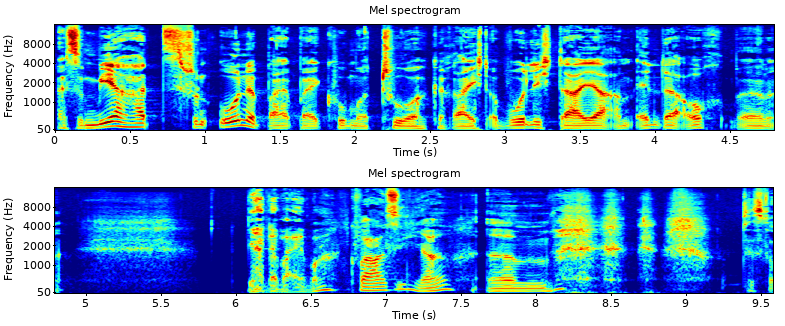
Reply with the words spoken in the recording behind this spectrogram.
Also mir hat es schon ohne Bye-Bye-Kummer-Tour gereicht, obwohl ich da ja am Ende auch äh, ja dabei war quasi, ja. Ähm, das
